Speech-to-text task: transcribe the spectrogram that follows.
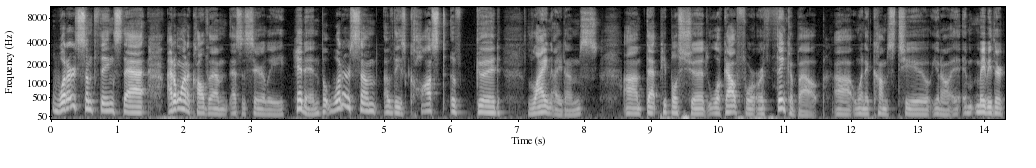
what are some things that I don't want to call them necessarily hidden, but what are some of these cost of good line items um, that people should look out for or think about uh, when it comes to you know maybe their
